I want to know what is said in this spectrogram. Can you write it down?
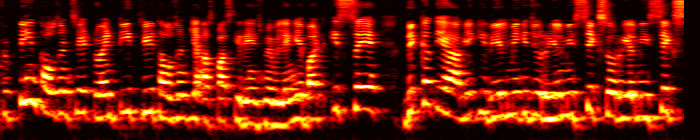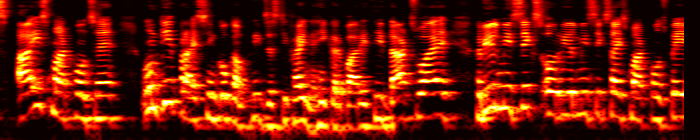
फिफ्टीन थाउज़ेंड से ट्वेंटी थ्री थाउज़ेंड के आसपास की रेंज में मिलेंगे। बट इससे दिक्कत यह आ गई कि रियलमी की जो रियलमी 6 और रियलमी 6 आई स्मार्टफोन्स हैं, उनकी प्राइसिंग को कंपनी जस्टिफाई नहीं कर पा रही थी। दैट्स वाई रियलमी 6 और रियलमी 6 आई स्मार्टफोन्स पे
